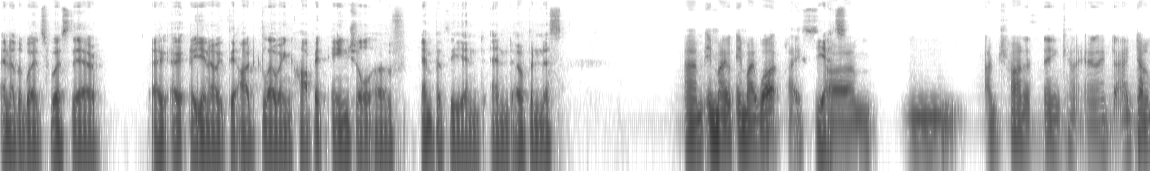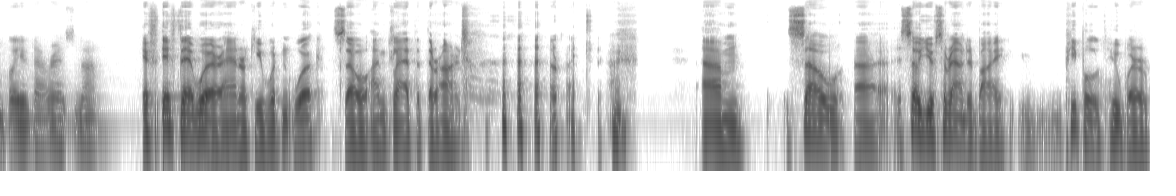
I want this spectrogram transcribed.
In other words, was there, a, a, you know, the odd glowing hobbit angel of empathy and and openness? Um, in my in my workplace. Yes. Um, I'm trying to think, and I, I don't believe there is. No. If if there were, anarchy wouldn't work. So I'm glad that there aren't. Right. Um. So uh. So you're surrounded by people who were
